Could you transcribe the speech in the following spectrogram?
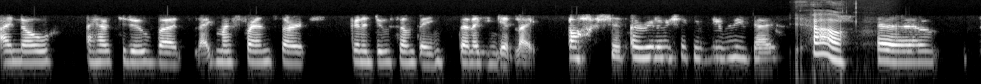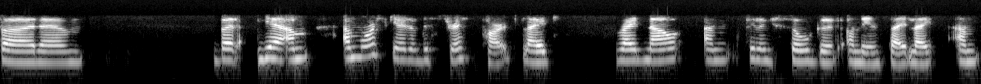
I know I have to do, but like my friends are gonna do something, then I can get like, oh shit, I really wish I could be with you guys. Yeah. Uh, but um, but yeah, I'm I'm more scared of the stress part. Like right now, I'm feeling so good on the inside. Like I'm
